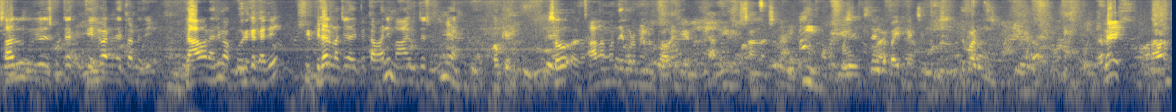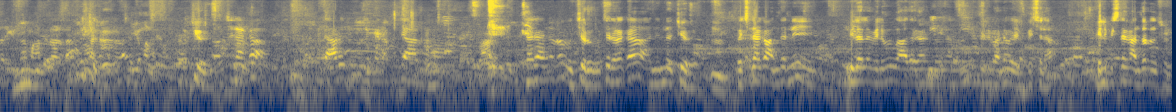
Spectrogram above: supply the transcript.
చదువు చేసుకుంటే తెలివి అనేది ఎట్లా అన్నది రావాలని మా కోరిక కదే మీ పిల్లలు మంచిగా అయిపోతామని మా ఉద్దేశం మేము. ఓకే. సో చాలా మంది కూడా మేము కవర్ చేయండి బయటకు వచ్చి రమేష్! రావడం జరిగింది? మాట్లాడాలా సరే అన్నారు వచ్చారు. వచ్చినాక నిన్న వచ్చారు. వచ్చినాక అందరినీ పిల్లల విలువ ఆధార్ కార్డు విలువ అని పిలిపించిన. పిలిపించినాక అందరూ చూసి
